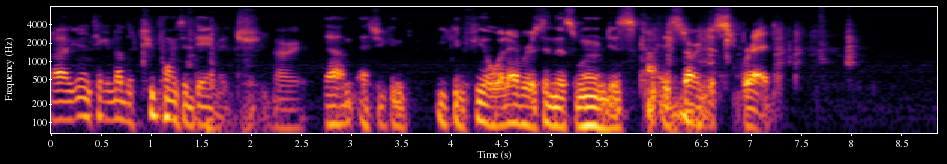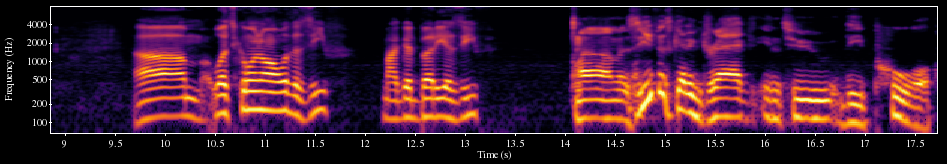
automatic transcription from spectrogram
Uh, you're gonna take another two points of damage. All right. um, as you can you can feel whatever is in this wound is kind is starting to spread. Um, what's going on with Azif? My good buddy Azif. Um, Zeph is getting dragged into the pool,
